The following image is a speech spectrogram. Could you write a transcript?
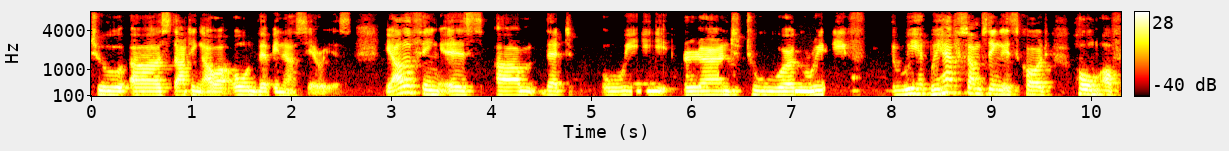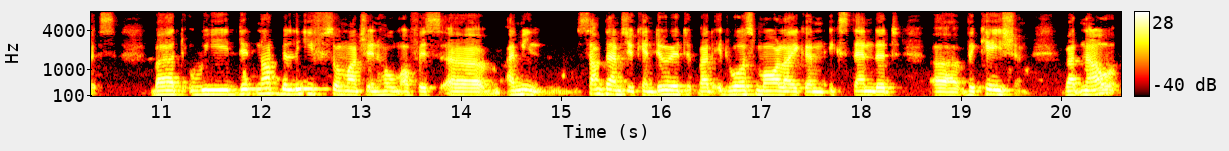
to uh, starting our own webinar series. The other thing is um, that we learned to work really we we have something it's called home office. But we did not believe so much in home office uh, i mean sometimes you can do it but it was more like an extended uh, vacation. But now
